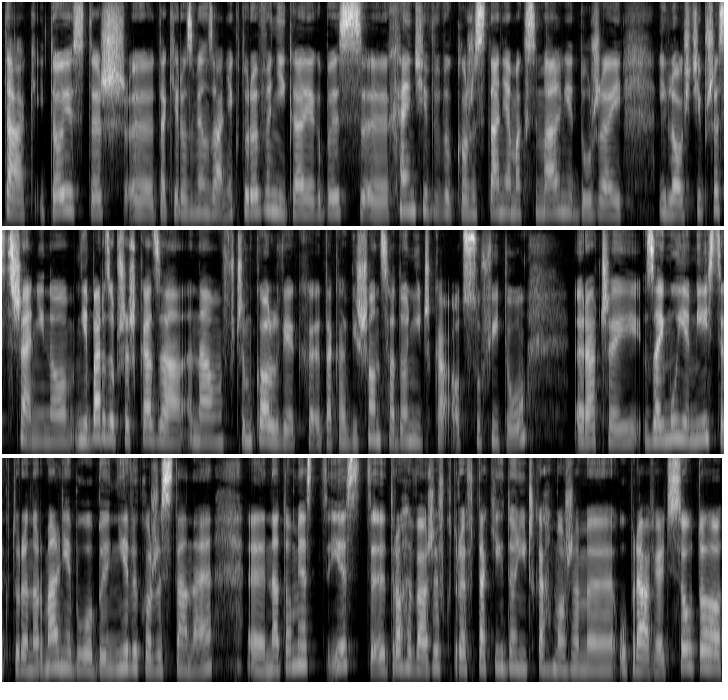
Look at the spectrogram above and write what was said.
Tak, i to jest też y, takie rozwiązanie, które wynika jakby z y, chęci wykorzystania maksymalnie dużej ilości przestrzeni. No, nie bardzo przeszkadza nam w czymkolwiek taka wisząca doniczka od sufitu, raczej zajmuje miejsce, które normalnie byłoby niewykorzystane. E, natomiast jest e, trochę warzyw, które w takich doniczkach możemy uprawiać. Są to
